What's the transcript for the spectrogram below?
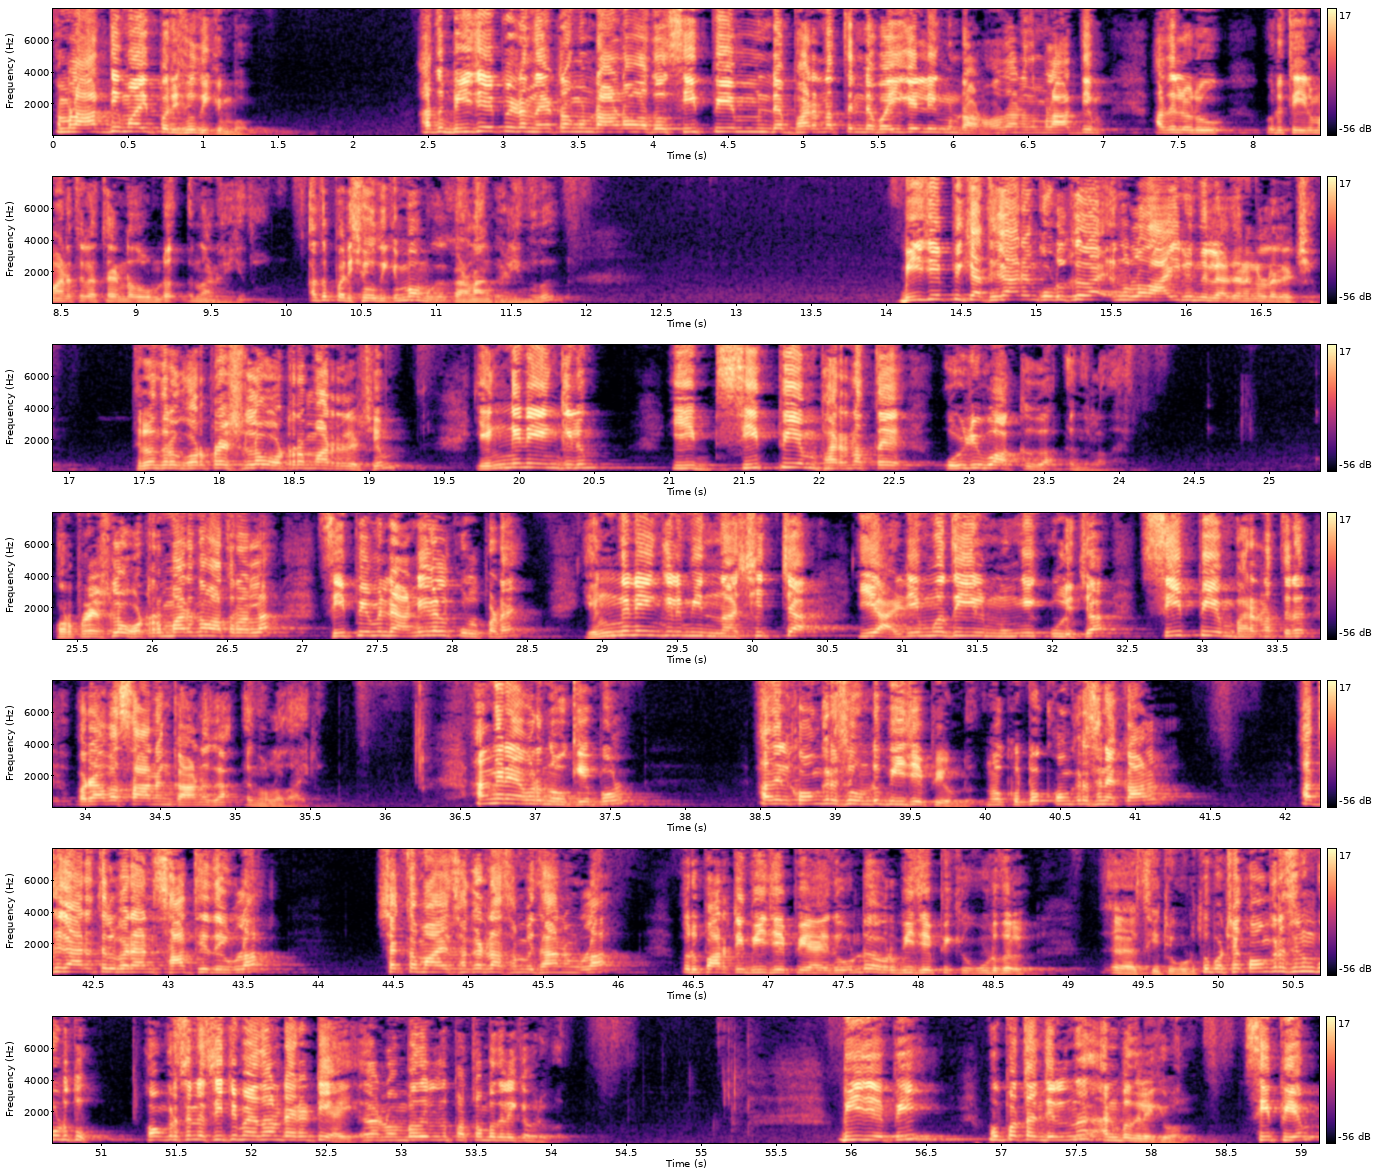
നമ്മൾ ആദ്യമായി പരിശോധിക്കുമ്പോൾ അത് ബി ജെ പിയുടെ നേട്ടം കൊണ്ടാണോ അതോ സി പി എമ്മിന്റെ ഭരണത്തിന്റെ വൈകല്യം കൊണ്ടാണോ? അതാണ് നമ്മൾ ആദ്യം അതിലൊരു ഒരു തീരുമാനത്തിലെത്തേണ്ടതുണ്ട് എന്നാണ് എനിക്ക് തോന്നുന്നത്. അത് പരിശോധിക്കുമ്പോൾ നമുക്ക് കാണാൻ കഴിയുന്നത് ബി ജെ പിക്ക് അധികാരം കൊടുക്കുക എന്നുള്ളതായിരുന്നില്ല ജനങ്ങളുടെ ലക്ഷ്യം. തിരുവനന്തപുരം കോർപ്പറേഷനിലെ വോട്ടർമാരുടെ ലക്ഷ്യം എങ്ങനെയെങ്കിലും ഈ സി പി എം ഭരണത്തെ ഒഴിവാക്കുക എന്നുള്ളത്. കോർപ്പറേഷനിലെ വോട്ടർമാരെന്ന് മാത്രമല്ല സി പി എമ്മിന്റെ അണികൾക്കുൾപ്പെടെ എങ്ങനെയെങ്കിലും ഈ നശിച്ച ഈ അഴിമതിയിൽ മുങ്ങിക്കുളിച്ച സി പി എം ഭരണത്തിന് ഒരവസാനം കാണുക എന്നുള്ളതായിരുന്നു. അങ്ങനെ അവർ നോക്കിയപ്പോൾ അതിൽ കോൺഗ്രസും ഉണ്ട് ബി ജെ പി ഉണ്ട് നോക്കുമ്പോൾ കോൺഗ്രസിനേക്കാൾ അധികാരത്തിൽ വരാൻ സാധ്യതയുള്ള ശക്തമായ സംഘടനാ സംവിധാനമുള്ള ഒരു പാർട്ടി ബി ജെ പി ആയതുകൊണ്ട് അവർ ബി ജെ പിക്ക് കൂടുതൽ സീറ്റ് കൊടുത്തു. പക്ഷേ കോൺഗ്രസിനും കൊടുത്തു. കോൺഗ്രസിന്റെ സീറ്റും ഏതാണ്ട് ഇരട്ടിയായി. ഏതാണ്ട് ഒമ്പതിൽ നിന്ന് പത്തൊമ്പതിലേക്ക് അവർ വന്നു ബി ജെ പി മുപ്പത്തഞ്ചിൽ നിന്ന് അൻപതിലേക്ക് വന്നു. സി പി എം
